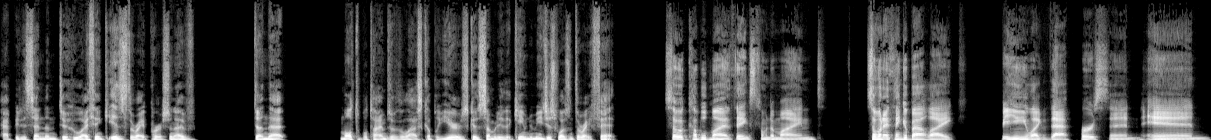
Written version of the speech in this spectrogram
happy to send them to who I think is the right person. I've done that multiple times over the last couple of years because somebody that came to me just wasn't the right fit. So a couple of my things come to mind. So when I think about like being like that person in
